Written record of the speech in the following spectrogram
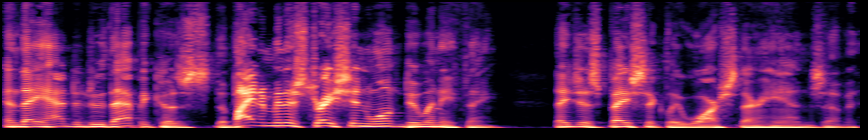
And they had to do that because the Biden administration won't do anything. They just basically wash their hands of it.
